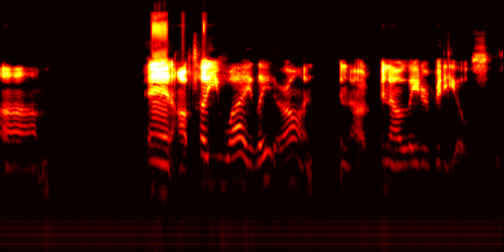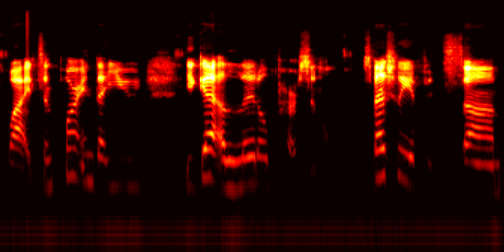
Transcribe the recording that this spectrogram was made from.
Um, and I'll tell you why later on in our in our later videos. Why it's important that you you get a little personal, especially if it's um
